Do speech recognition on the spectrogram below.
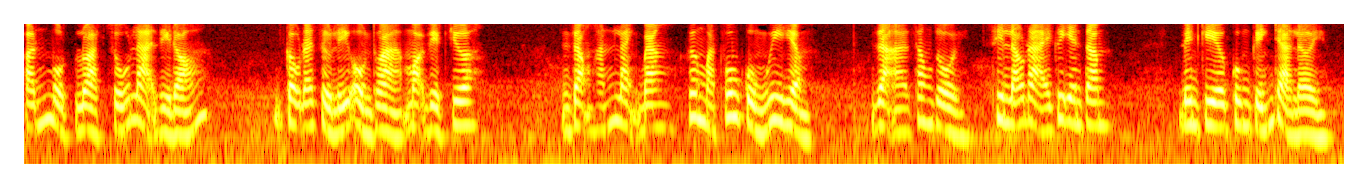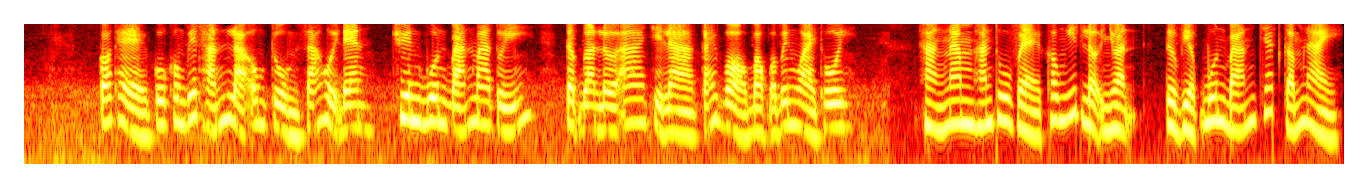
ấn một loạt số lạ gì đó. Cậu đã xử lý ổn thỏa mọi việc chưa? Giọng hắn lạnh băng, gương mặt vô cùng nguy hiểm. Dạ xong rồi, xin lão đại cứ yên tâm. Bên kia cung kính trả lời. Có thể cô không biết hắn là ông trùm xã hội đen, chuyên buôn bán ma túy. Tập đoàn LA chỉ là cái vỏ bọc ở bên ngoài thôi. Hàng năm hắn thu về không ít lợi nhuận từ việc buôn bán chất cấm này.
